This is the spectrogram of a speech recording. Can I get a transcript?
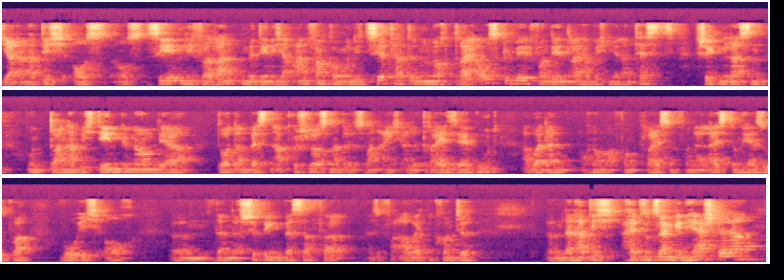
ja, dann hatte ich aus, aus zehn Lieferanten, mit denen ich am Anfang kommuniziert hatte, nur noch drei ausgewählt. Von den drei habe ich mir dann Tests schicken lassen und dann habe ich den genommen, der dort am besten abgeschlossen hat. Also es waren eigentlich alle drei sehr gut, aber dann auch nochmal vom Preis und von der Leistung her super, wo ich auch ähm, dann das Shipping besser ver, also verarbeiten konnte. Ähm, dann hatte ich halt sozusagen den Hersteller,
